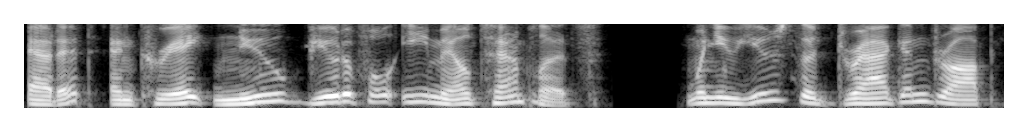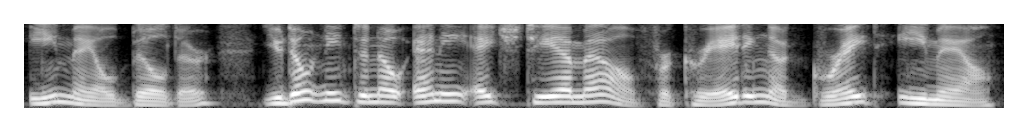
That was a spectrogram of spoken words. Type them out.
edit, and create new, beautiful email templates. When you use the drag and drop email builder, you don't need to know any HTML for creating a great email.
